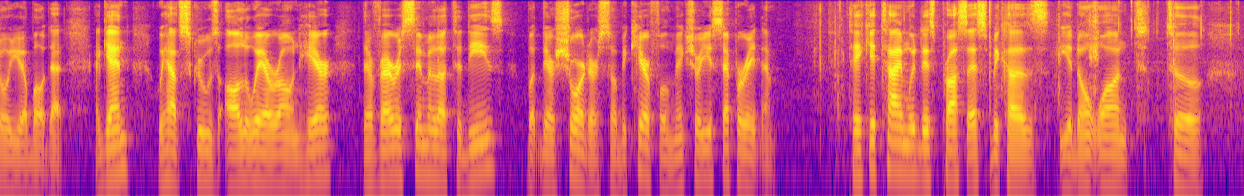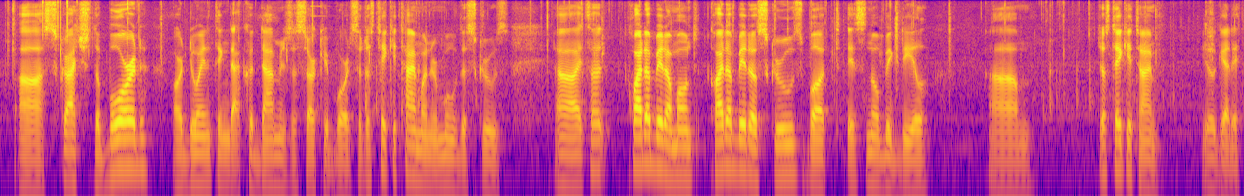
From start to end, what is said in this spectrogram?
show you about that. Again, we have screws all the way around here. They're very similar to these, but they're shorter, so be careful. Make sure you separate them. Take your time with this process because you don't want to uh, scratch the board or do anything that could damage the circuit board. So just take your time and remove the screws. Uh, it's a, quite a bit amount, quite a bit of screws, but it's no big deal. Um, just take your time. You'll get it.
